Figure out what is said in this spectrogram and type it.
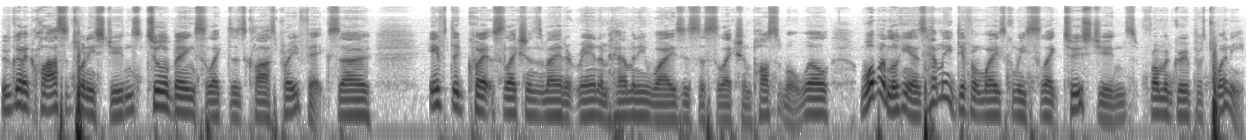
We've got a class of 20 students. Two are being selected as class prefects. So, if the selection is made at random, how many ways is the selection possible? Well, what we're looking at is how many different ways can we select two students from a group of 20?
